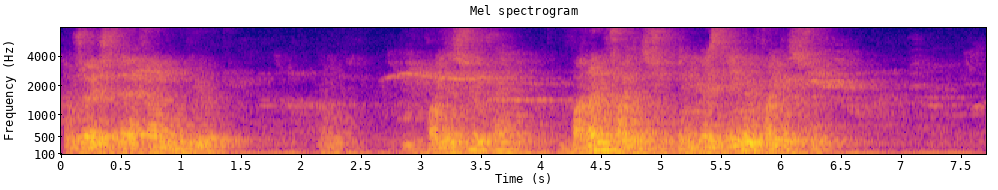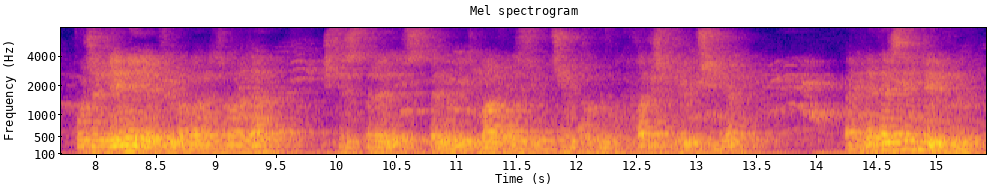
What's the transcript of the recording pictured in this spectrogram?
Hoca işte efendim diyor. Bir faydası yok yani. Bana bir faydası yok, benim mesleğime bir faydası yok. Hoca deney yapıyor laboratuvarda. İşte stereo, steroid, magnezyum, çinko, karıştırıyor bir şeyler. Ben ne derse gidebiliyorum.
